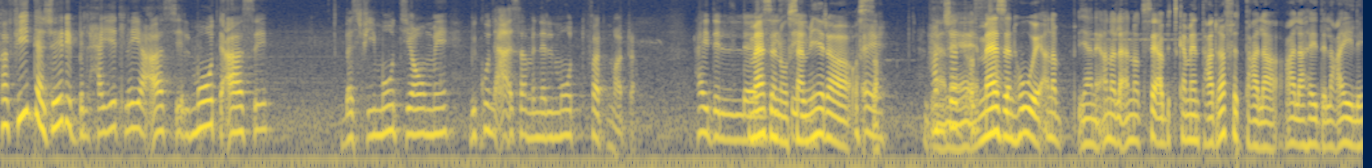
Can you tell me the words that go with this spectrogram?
ففي تجارب بالحياة ليا قاسية الموت قاسي بس في موت يومي بيكون أقسى من الموت فرد مرة. هيدي مازن وسميرة قصة. إيه. عن يعني جد مازن هو أنا يعني أنا لأنه ثاقبت كمان تعرفت على على هيدي العائله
